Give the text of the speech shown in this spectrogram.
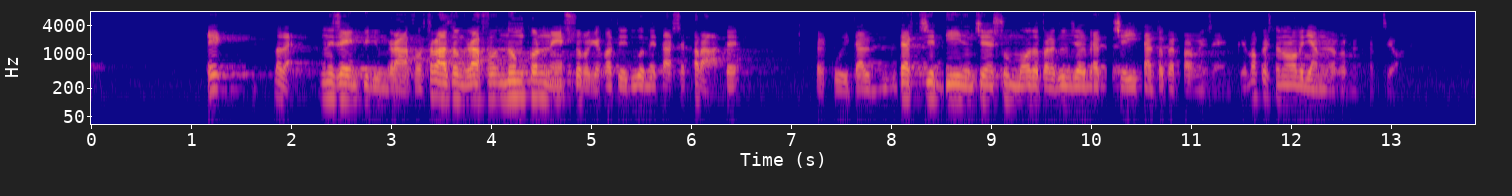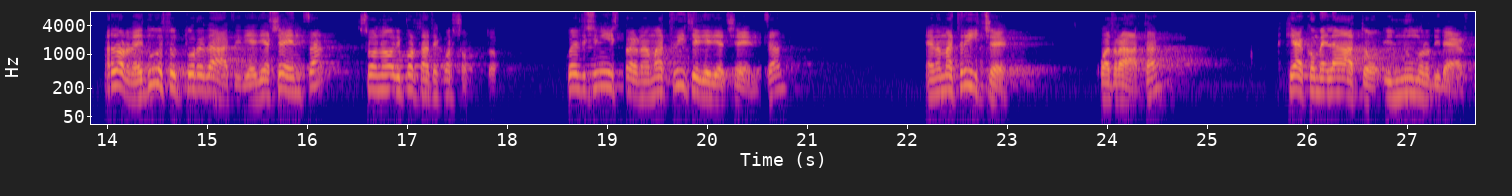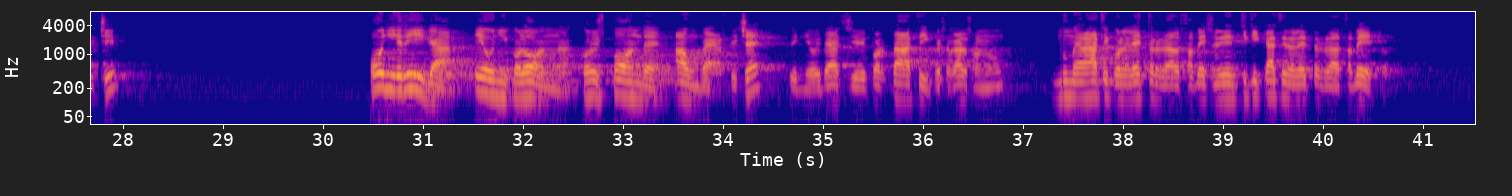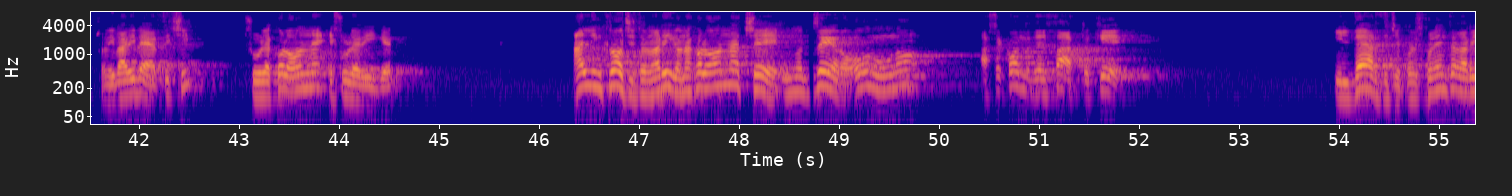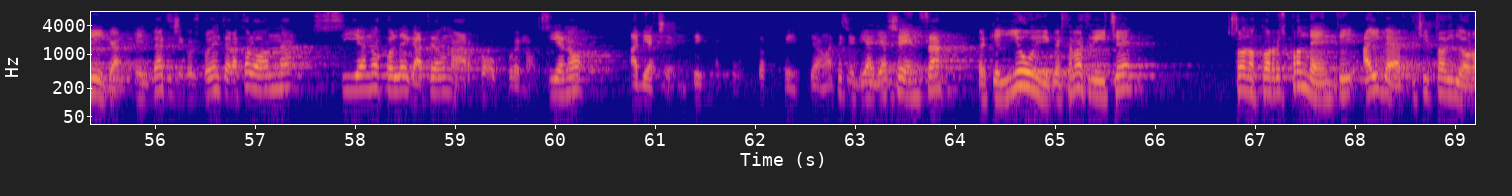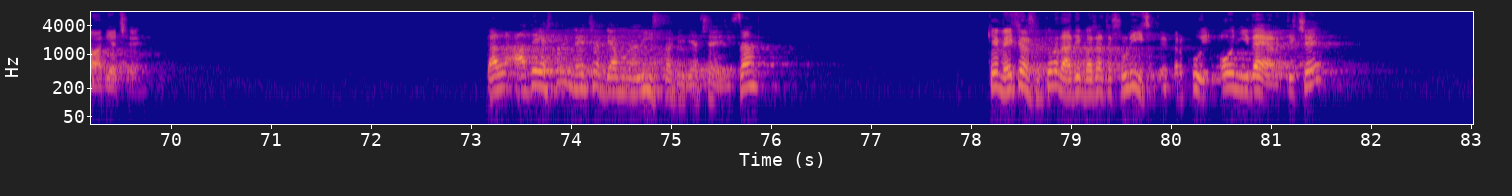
e, vabbè, un esempio di un grafo, tra l'altro un grafo non connesso perché è fatto di due metà separate, per cui dal vertice D non c'è nessun modo per raggiungere il vertice I, tanto per fare un esempio, ma questo non lo vediamo nella rappresentazione. Allora, le due strutture dati di adiacenza sono riportate qua sotto. Quella di sinistra è una matrice di adiacenza, è una matrice quadrata, che ha come lato il numero di vertici, ogni riga e ogni colonna corrisponde a un vertice, quindi i vertici riportati in questo caso sono numerati con le lettere dell'alfabeto, sono identificati dalle lettere dell'alfabeto, sono i vari vertici sulle colonne e sulle righe. All'incrocio tra una riga e una colonna c'è uno 0 o un 1 a seconda del fatto che il vertice corrispondente alla riga e il vertice corrispondente alla colonna siano collegati da un arco oppure no, siano adiacenti, appunto. Quindi si chiama matrice di adiacenza perché gli uni di questa matrice sono corrispondenti ai vertici tra di loro adiacenti. a destra invece abbiamo una lista di adiacenza che invece è una struttura dati basata su liste, per cui ogni vertice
